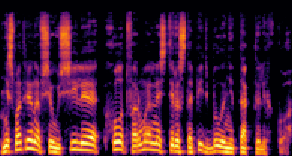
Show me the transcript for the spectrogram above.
Несмотря на все усилия, холод формальности растопить было не так-то легко.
